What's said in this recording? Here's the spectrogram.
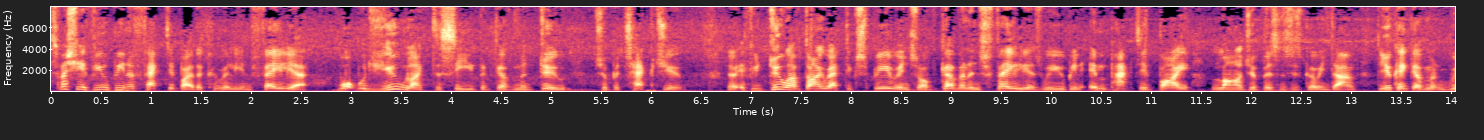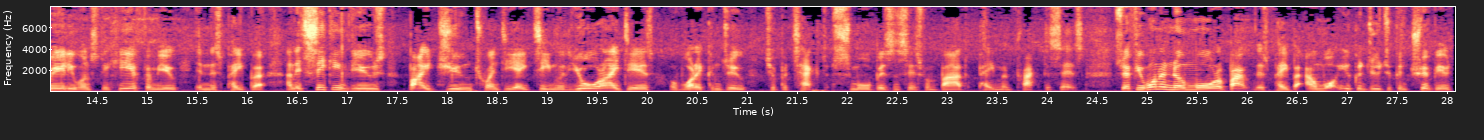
especially if you've been affected by the Carillion failure. What would you like to see the government do to protect you? Now, if you do have direct experience of governance failures where you've been impacted by larger businesses going down, the UK government really wants to hear from you in this paper. And it's seeking views by June 2018 with your ideas of what it can do to protect small businesses from bad payment practices. So if you want to know more about this paper and what you can do to contribute,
